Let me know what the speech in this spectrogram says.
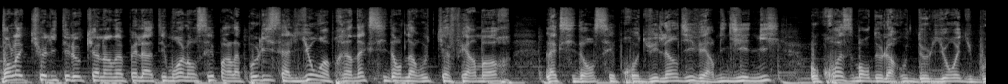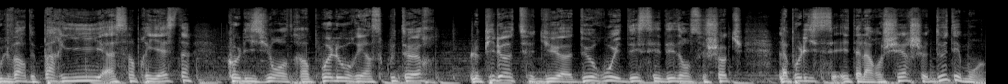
Dans l'actualité locale, un appel à témoins lancé par la police à Lyon après un accident de la route qui a fait un mort. L'accident s'est produit lundi vers midi et demi au croisement de la route de Lyon et du boulevard de Paris à Saint-Priest. Collision entre un poids lourd et un scooter. Le pilote du euh, deux roues est décédé dans ce choc. La police est à la recherche de témoins.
